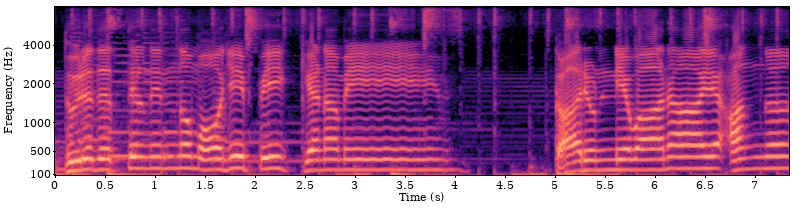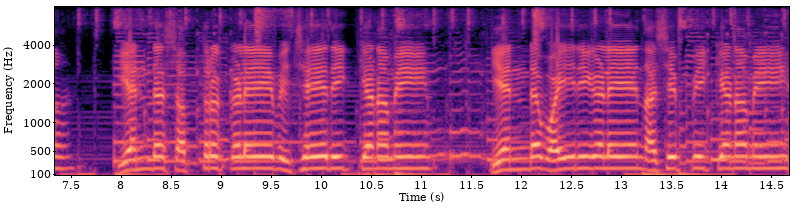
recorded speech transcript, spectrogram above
ദുരിതത്തിൽ നിന്നു മോചിപ്പിക്കണമേ. കാരുണ്യവാനായ അങ്ങ് എന്റെ ശത്രുക്കളെ വിച്ഛേദിക്കണമേ. എന്റെ വൈരികളെ നശിപ്പിക്കണമേ.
